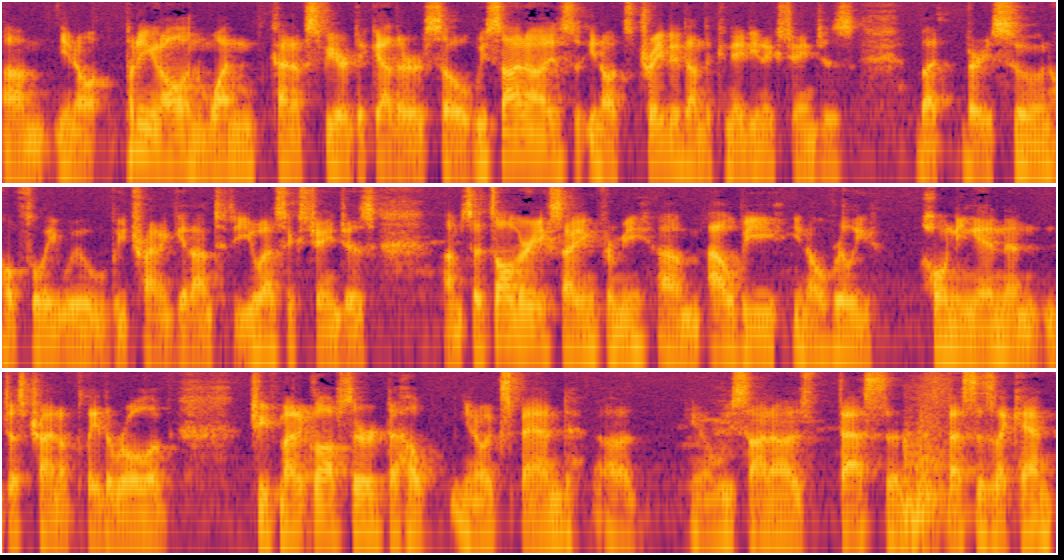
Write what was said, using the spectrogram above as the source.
um, you know, putting it all in one kind of sphere together. So Wesana is, you know, it's traded on the Canadian exchanges, but very soon, hopefully we will be trying to get onto the U.S. exchanges. Um, so it's all very exciting for me. Um, I'll be, you know, really honing in and just trying to play the role of chief medical officer to help, you know, expand, uh, you know, Wesana as fast and as best as I can.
